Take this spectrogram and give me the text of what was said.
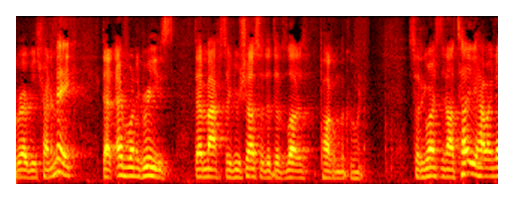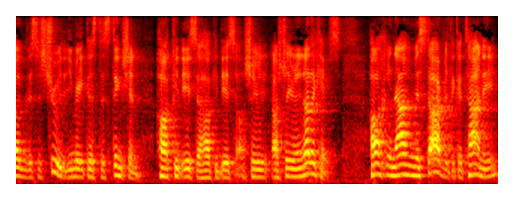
Rabbi is trying to make that everyone agrees that machzor grusha so that the Vlad is pagam lakahuna. So the Gemara says, and I'll tell you how I know that this is true, that you make this distinction. Hakid isa, hakid isa. I'll show you, I'll show you in another case. Hachinam mistarvit, the Katani,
